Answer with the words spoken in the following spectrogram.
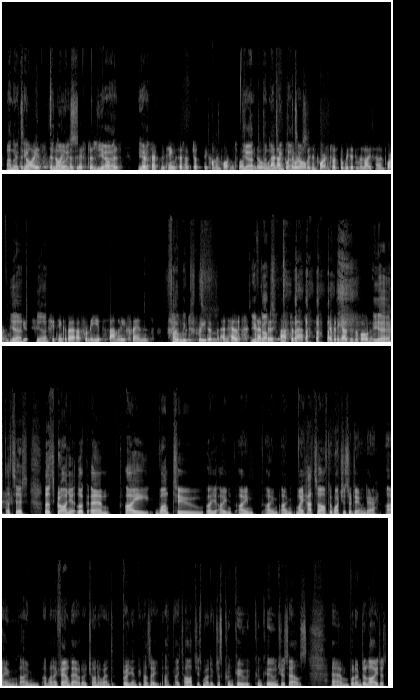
And yeah, I the think noise, the, the noise, has lifted. Yeah, you know, there's, yeah. there's certain things that have just become important to us, yeah, you know, and, and I, I suppose they were it. always important to us, but we didn't realize how important. Yeah, if you, yeah. if you think about it, for me, it's family, friends, Family. food, freedom, and health. You've that's got it. After that, everything else is a bonus. Yeah, that's it. Let's Gráinne. Look, um, I want to. I, I'm. I'm. I'm. I'm. My hats off to what you are doing there. I'm. I'm. When I found out, I kind of went brilliant because I. I, I thought you might have just cocooned, cocooned yourselves, um, but I'm delighted.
